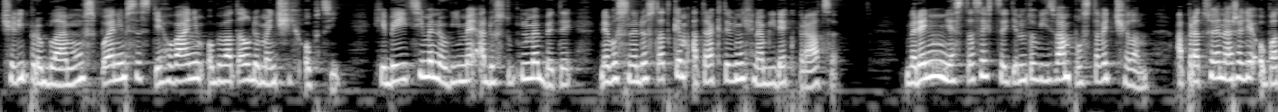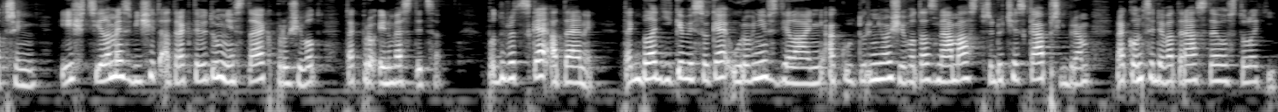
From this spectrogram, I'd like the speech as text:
čelí problémům spojeným se stěhováním obyvatel do menších obcí, chybějícími novými a dostupnými byty nebo s nedostatkem atraktivních nabídek práce. Vedení města se chce těmto výzvám postavit čelem a pracuje na řadě opatření, jejichž cílem je zvýšit atraktivitu města jak pro život, tak pro investice. Podbrdské Atény – tak byla díky vysoké úrovni vzdělání a kulturního života známá středočeská příbram na konci 19. století.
